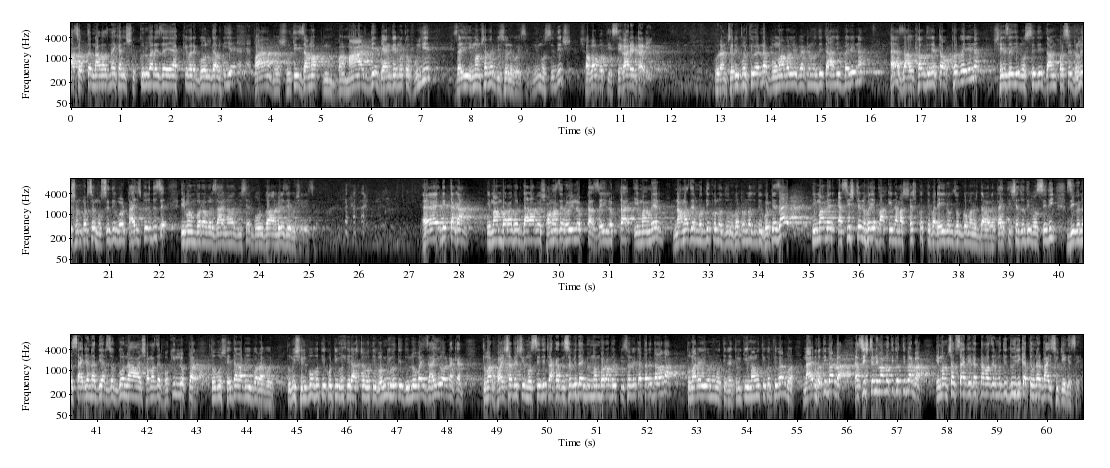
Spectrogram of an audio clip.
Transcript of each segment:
পাঁচ অক্ট নামাজ নাই, খালি শুক্রবারে যে একেবারে গোলগাল হইয়ে পা সুতির জামা মাস দিয়ে ব্যাঙ্গের মতো ফুলিয়ে যাই ইমাম সাহেবের পিছনে বইছে। উনি মসজিদের সভাপতি সেগারেটারি কোরআন শরীফ পড়তে পারে না, বোমা বললে পেটের নদীতে আলিফ বেরিয়ে না হ্যাঁ জাল খাও দিলে একটা অক্ষর বেরিয়ে না। সে যাই মসজিদে দান করছে ডোনেশন করছে, মসজিদে বড় টাইস করে দিছে, ইমাম বরাবর যায় নামাজ বিষয় গোল গাল হয়ে যে বসে রয়েছে। হ্যাঁ এদিক তাকান। ইমাম বরাবর দাঁড়াবে সমাজের ওই লোকটা, যেই লোকটা ইমামের নামাজের মধ্যে কোনো দুর্ঘটনা যদি ঘটে যায় ইমামের অ্যাসিস্ট্যান্ট হয়ে বাকি নামাজ শেষ করতে পারে এইরকম যোগ্য মানুষ দাঁড়াবে। তাই সে যদি মসজিদি জীবনে সাইডে না দেওয়ার যোগ্য না হয় সমাজের ফকির হয়, তবু সে দাঁড়াবেই বরাবর। তুমি শিল্পপতি কোটিপতি রাষ্ট্রপতি ভগ্নিপতি দুলোভাই যাই হও না কেন তোমার পয়সা বেশি মসজিদে টাকা দেশে বিদায় ইমাম বরাবর পিছনের কাতারে দাঁড়াবা? তোমার এই অনুমতি নেই। তুমি কি ইমামতি করতে পারব? নায়ব হতে পারবা? অ্যাসিস্ট্যান্ট ইমামতি করতে পারবা? ইমাম সব সাইড রেখাত নামাজের মধ্যে দুই রেখাতে ওনার বাই ছুটে গেছে।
